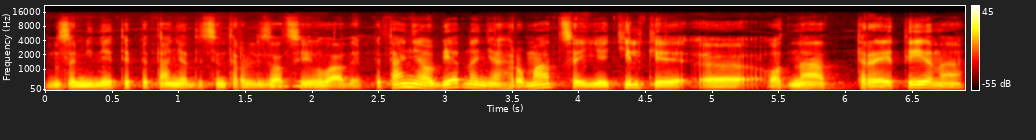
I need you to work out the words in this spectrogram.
замінити питання децентралізації влади. Питання об'єднання громад це є тільки е, одна третина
